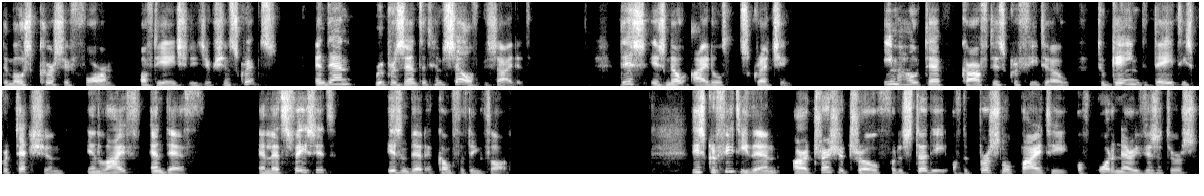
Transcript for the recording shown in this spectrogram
the most cursive form of the ancient Egyptian scripts, and then represented himself beside it. This is no idle scratching. Imhotep carved this graffito to gain the deity's protection in life and death. And let's face it, isn't that a comforting thought? These graffiti then are a treasure trove for the study of the personal piety of ordinary visitors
